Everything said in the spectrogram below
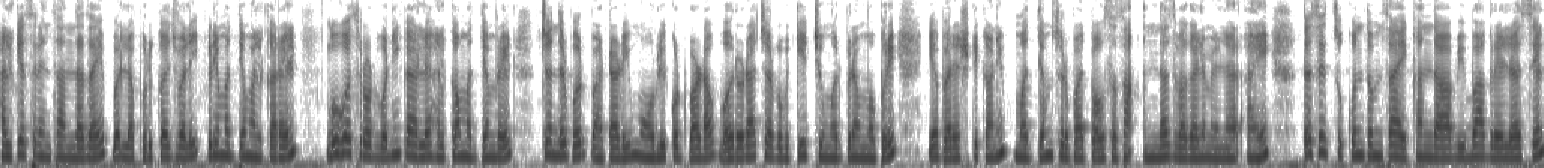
हलक्या सरींचा अंदाज आहे. बल्लापूर कजवाली इकडे मध्यम हलका राहील. गोगस रोड वणी कार्यालय हलका मध्यम राहील. चंद्रपूर भाटाडी मोहली कोटवाडा वरोरा चरगबकी चिमूर ब्रह्मपुरी या बऱ्याच ठिकाणी मध्यम स्वरूपात पावसाचा अंदाज बघायला मिळणार आहे. तसेच चुकून तुमचा एखादा विभाग राहिला असेल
